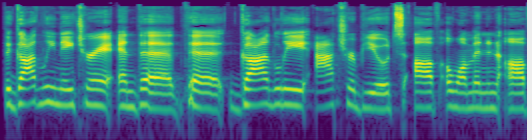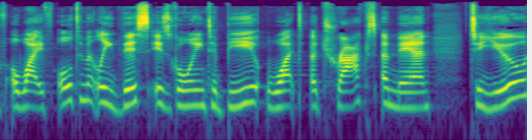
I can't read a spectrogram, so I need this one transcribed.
the godly nature and the the godly attributes of a woman and of a wife. Ultimately, this is going to be what attracts a man to you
